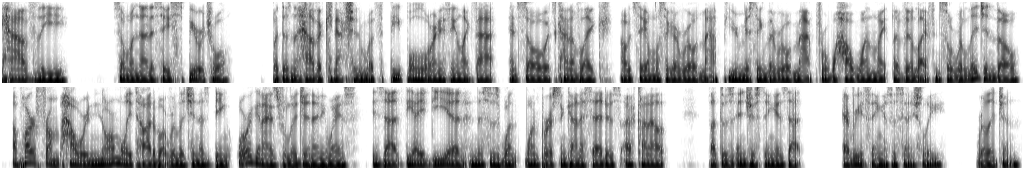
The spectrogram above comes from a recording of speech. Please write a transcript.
have the someone that is say spiritual but doesn't have a connection with people or anything like that. And so it's kind of like, I would say, almost like a roadmap. You're missing the roadmap for how one might live their life. And so, religion, though, apart from how we're normally taught about religion as being organized religion, anyways, is that the idea, and this is what one person kind of said, is I kind of thought that was interesting, is that everything is essentially religion.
